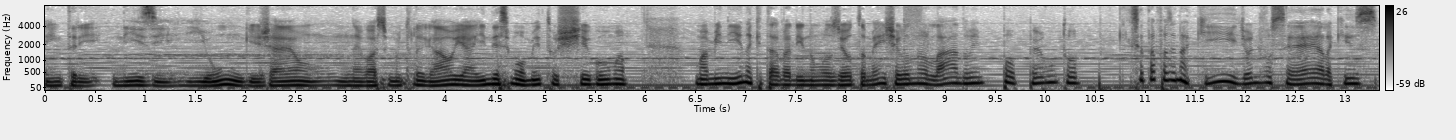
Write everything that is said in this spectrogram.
entre Nise e Jung, já é um, negócio muito legal. E aí nesse momento chegou uma, uma menina que estava ali no museu também, chegou do meu lado e pô, perguntou: O que você está fazendo aqui? De onde você é? Ela quis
